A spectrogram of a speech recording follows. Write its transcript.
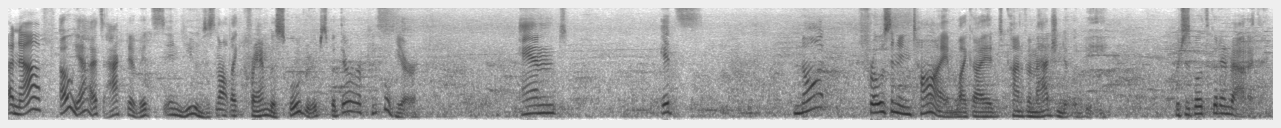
enough. Oh yeah, it's active. It's in use. It's not like crammed with school groups, but there are people here, and it's not frozen in time like I had kind of imagined it would be, which is both good and bad. I think.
